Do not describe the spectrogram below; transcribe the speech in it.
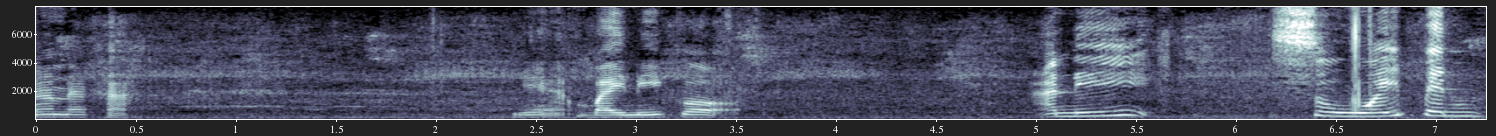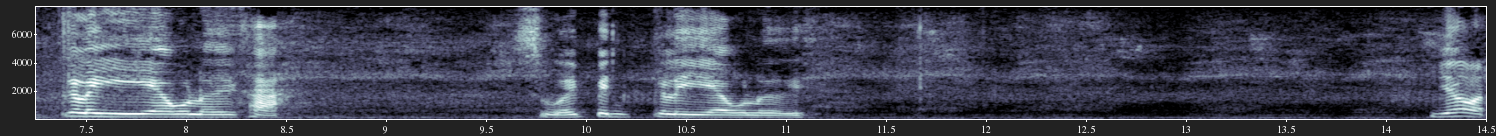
นั่นนะคะเนี่ยใบนี้ก็ อันนี้สวยเป็นเกลียวเลยค่ะ สวยเป็นเกลียวเลย ยอด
